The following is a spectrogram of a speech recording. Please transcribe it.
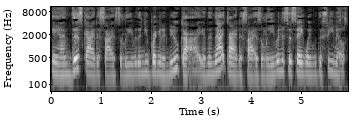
and this guy decides to leave, and then you bring in a new new guy and then that guy decides to leave. And it's the same way with the females.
